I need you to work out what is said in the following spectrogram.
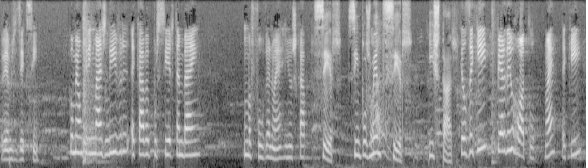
podemos dizer que sim. Como é um bocadinho mais livre, acaba por ser também uma fuga, não é? E um escape. ser. Simplesmente ser e estar. Eles aqui perdem o rótulo, não é? Aqui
